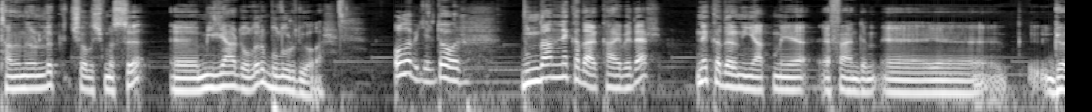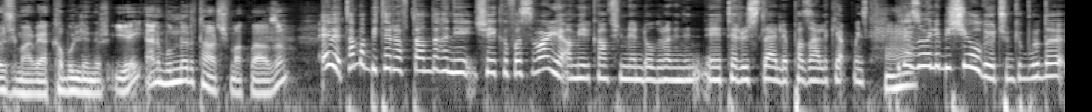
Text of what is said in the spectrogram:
tanınırlık çalışması e, milyar doları bulur diyorlar. Olabilir doğru. Bundan ne kadar kaybeder? Ne kadarını yakmaya efendim e, göz yumar veya kabullenir EA? Yani bunları tartışmak lazım. Evet ama bir taraftan da hani şey kafası var ya Amerikan filmlerinde olur hani e, teröristlerle pazarlık yapmayız. Biraz öyle bir şey oluyor çünkü burada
